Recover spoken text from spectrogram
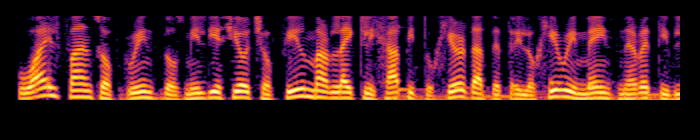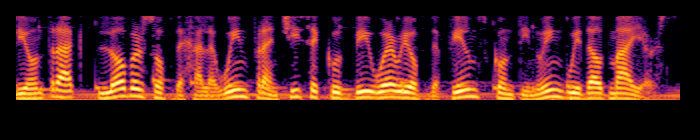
While fans of Green's 2018 film are likely happy to hear that the trilogy remains narratively on track, lovers of the Halloween franchise could be wary of the film's continuing without Myers.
